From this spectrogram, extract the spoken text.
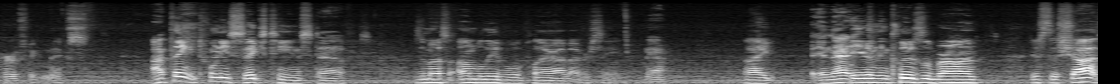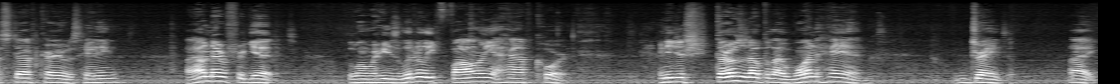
perfect mix. I think 2016 Steph is the most unbelievable player I've ever seen. Yeah. Like, and that even includes LeBron. Just the shot Steph Curry was hitting. Like, I'll never forget the one where he's literally falling at half court, and he just throws it up with like one hand, drains it. Like,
